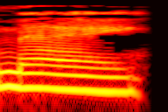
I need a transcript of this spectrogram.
May.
